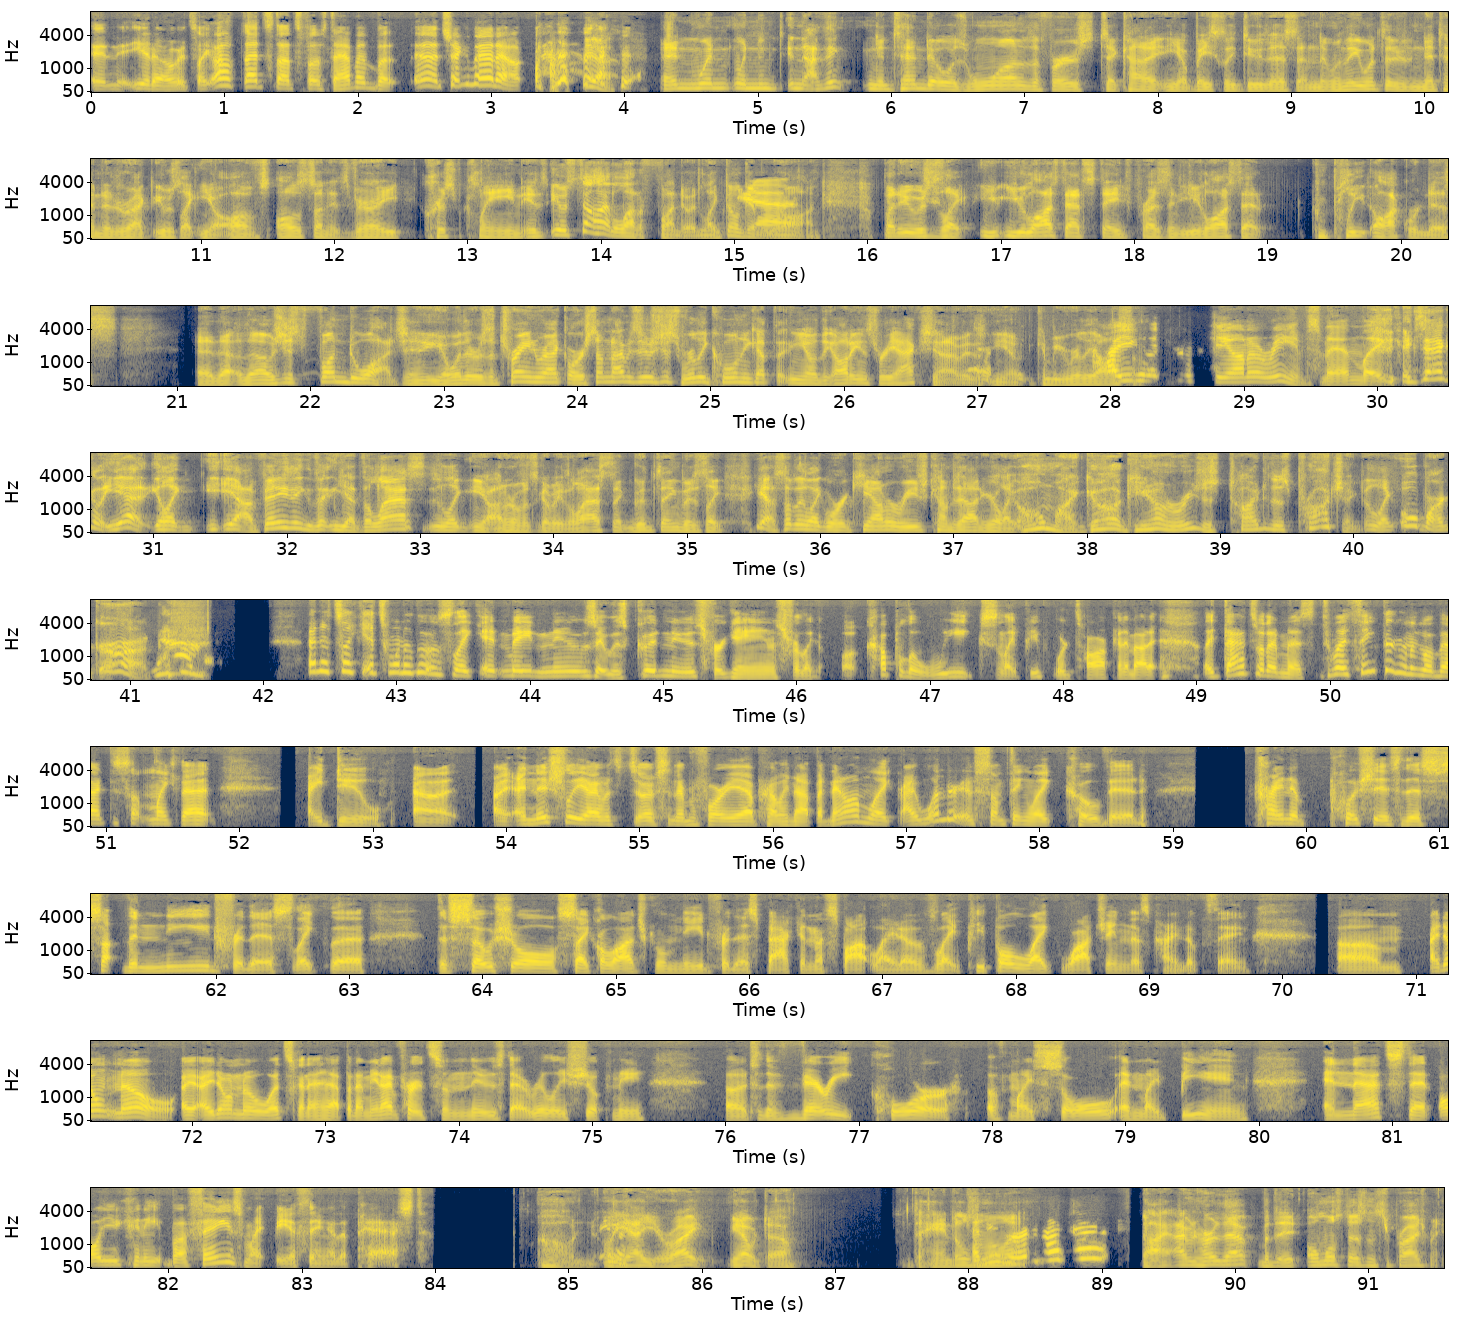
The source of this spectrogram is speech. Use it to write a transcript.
and you know, it's like, oh, that's not supposed to happen, but uh, check that out. yeah and when when and i think nintendo was one of the first to kind of you know basically do this and when they went to the nintendo direct it was like you know all of, all of a sudden it's very crisp clean it, it was still had a lot of fun to it like don't get Yeah. me wrong but it was like you, you lost that stage present you lost that complete awkwardness and that, that was just fun to watch and you know whether it was a train wreck or sometimes it was just really cool and you got the you know the audience reaction out of it you know it can be really awesome. How you gonna do Keanu Reeves, man? Like, Exactly. Yeah. Like, yeah. If anything, the, yeah, the last, like, you know, I don't know if it's gonna be the last thing, good thing, but it's like, yeah, something like where Keanu Reeves comes out and you're like, oh my god, Keanu Reeves is tied to this project. It's like, oh my god. And it's like it's one of those like it made news. It was good news for games for like a couple of weeks, and like people were talking about it. Like that's what I miss. Do I think they're going to go back to something like that? I do. Uh, I initially I was I've said there before, yeah, probably not. But now I'm like, I wonder if something like COVID kind of pushes this the need for this, like the the social psychological need for this back in the spotlight of like people like watching this kind of thing. Um, I don't know. I, I don't know what's going to happen. I mean, I've heard some news that really shook me uh, to the very core of my soul and my being, and that's that all you can eat buffets might be a thing of the past. Oh, no. oh yeah, you're right. Yeah, with the the handles Have and you heard that. about that? I, I haven't heard of that, but it almost doesn't surprise me.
